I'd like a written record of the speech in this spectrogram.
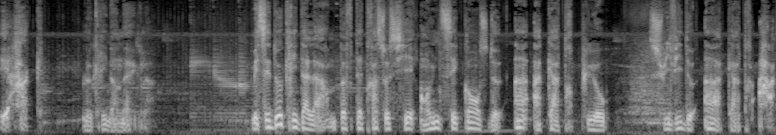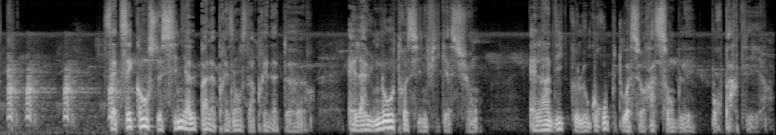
et hack, le cri d'un aigle. Mais ces deux cris d'alarme peuvent être associés en une séquence de 1 à 4 pew, suivie de 1 à 4 hack. Cette séquence ne signale pas la présence d'un prédateur, elle a une autre signification elle indique que le groupe doit se rassembler pour partir.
